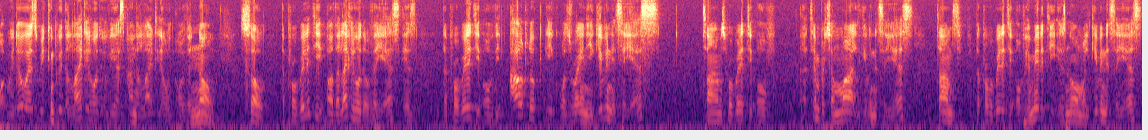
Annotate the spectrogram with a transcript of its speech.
what we do is we compute the likelihood of yes and the likelihood of the no. So the probability or the likelihood of the yes is the probability of the outlook equals rainy given it's a yes times probability of uh, temperature mild given it's a yes times the probability of humidity is normal given it's a yes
